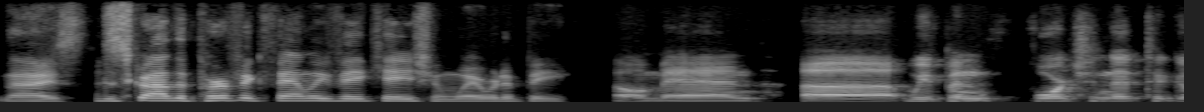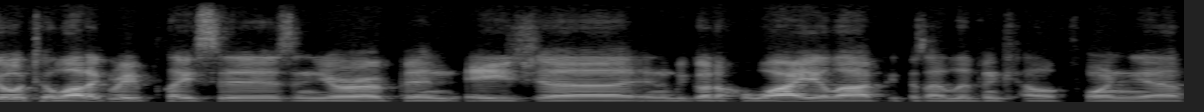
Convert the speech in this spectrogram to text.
Nice. Describe the perfect family vacation. Where would it be? Oh man, uh, we've been fortunate to go to a lot of great places in Europe and Asia, and we go to Hawaii a lot because I live in California.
